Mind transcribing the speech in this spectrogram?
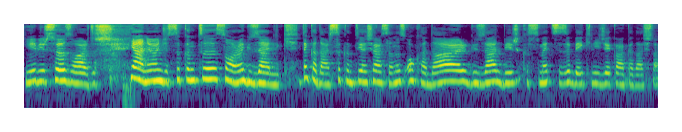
diye bir söz vardır. Yani önce sıkıntı sonra güzellik. Ne kadar sıkıntı yaşarsanız o kadar güzel bir kısmet sizi bekleyecek arkadaşlar.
